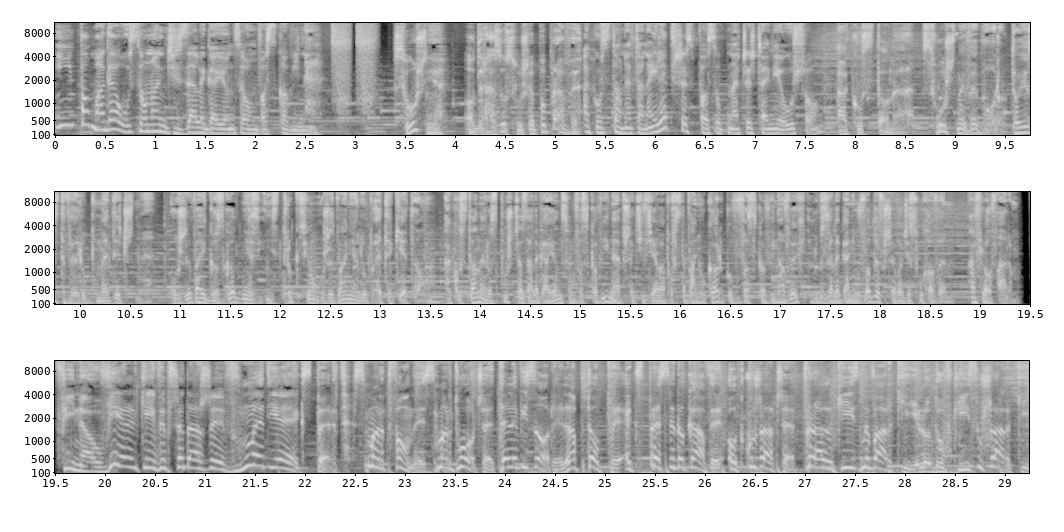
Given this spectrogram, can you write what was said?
i pomaga usunąć zalegającą woskowinę. Słusznie, od razu słyszę poprawy. Akustone to najlepszy sposób na czyszczenie uszu. Akustone. Słuszny wybór. To jest wyrób medyczny. Używaj go zgodnie z instrukcją używania lub etykietą. Akustone rozpuszcza zalegającą woskowinę, przeciwdziała powstawaniu korków woskowinowych lub zaleganiu wody w przewodzie słuchowym. Aflofarm. Finał wielkiej wyprzedaży w Media Expert. Smartfony, smartwatche, telewizory, laptopy, ekspresy do kawy, odkurzacze, pralki i zmywarki, lodówki i suszarki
